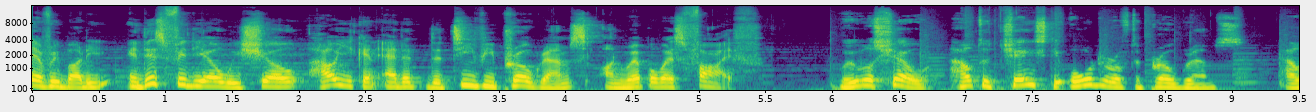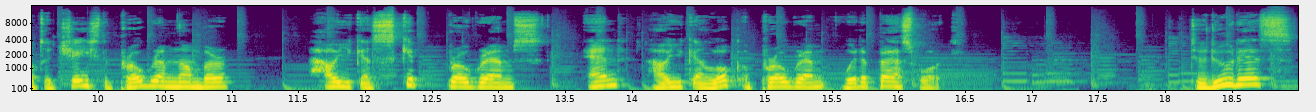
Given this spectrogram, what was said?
everybody, in this video we show how you can edit the TV programs on WebOS 5. We will show how to change the order of the programs, how to change the program number, how you can skip programs and how you can lock a program with a password. To do this,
